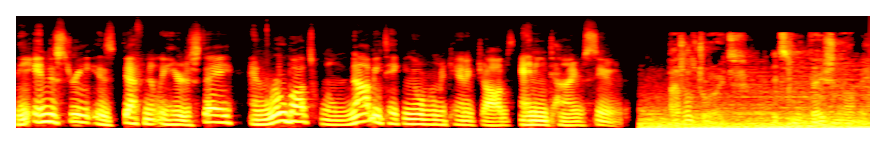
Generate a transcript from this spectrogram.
The industry is definitely here to stay, and robots will not be taking over mechanic jobs anytime soon. Battle droids. It's an invasion army.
